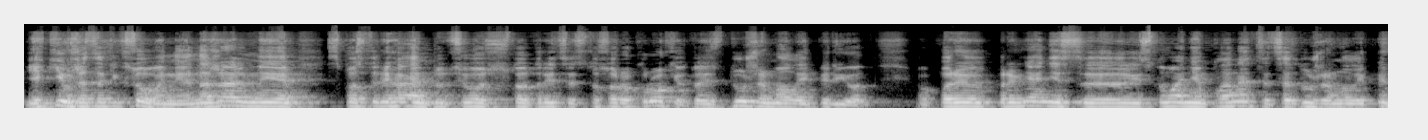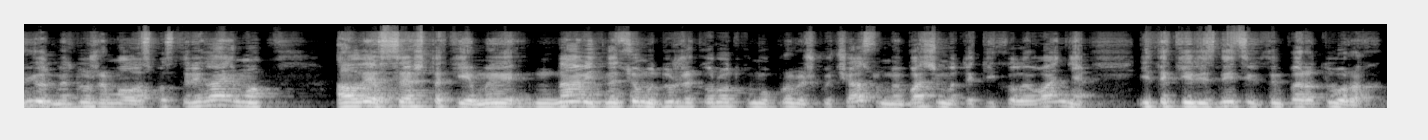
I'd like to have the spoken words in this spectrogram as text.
які вже зафіксовані. На жаль, ми спостерігаємо до цього 130-140 років, тобто дуже малий період. В порівнянні з е, існуванням планети це дуже малий період. Ми дуже мало спостерігаємо, але все ж таки, ми навіть на цьому дуже короткому проміжку часу ми бачимо такі коливання і такі різниці в температурах.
